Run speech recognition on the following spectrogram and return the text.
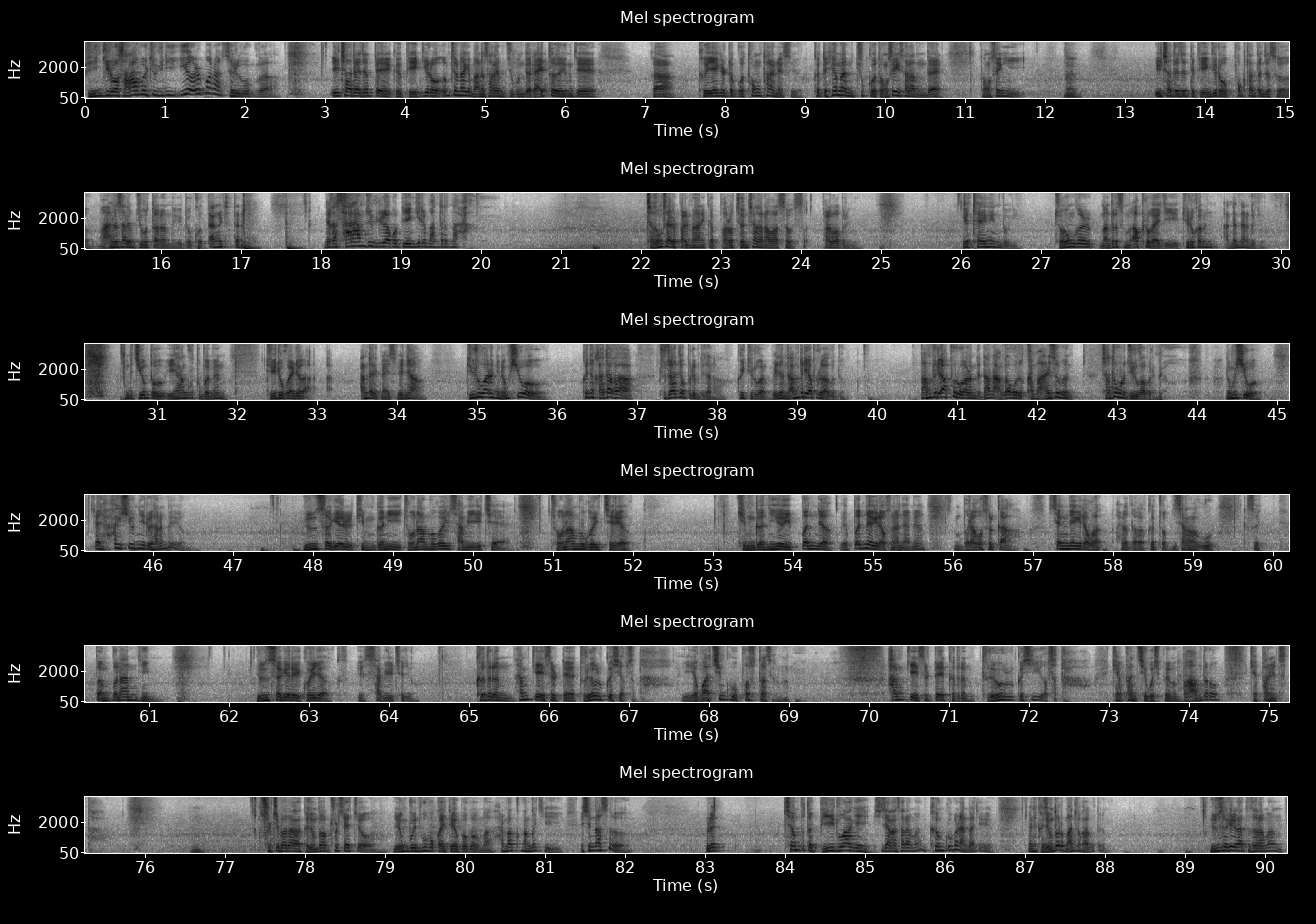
비행기로 사람을 죽이니 이 얼마나 즐거운가. 1차 대전 때 그 비행기로 엄청나게 많은 사람이 죽은데 라이터 형제가 그 얘기를 듣고 통탄을 냈어요. 그때 형은 죽고 동생이 살았는데 동생이 어, 1차 대전 때 비행기로 폭탄 던져서 많은 사람이 죽었다는 얘기 듣고 땅을 쳤다는 거예요. 내가 사람 죽이려고 비행기를 만들었나. 자동차를 발명하니까 바로 전차가 나와서 밟아버리고. 이게 태행 행동이. 좋은 걸 만들었으면 앞으로 가야지 뒤로 가면 안 된다는 거죠. 근데 지금 또 이 한국도 보면 뒤로 가려고 안달이 나 있어. 왜냐? 뒤로 가는 게 너무 쉬워. 그냥 가다가 주저앉아 버리면 되잖아. 그게 뒤로 가는 거. 왜냐면 남들이 앞으로 가거든. 남들이 앞으로 가는데 나는 안 가고 가만히 있으면 자동으로 뒤로 거야. 너무 쉬워. 하기 쉬운 일을 하는 거예요. 윤석열, 김건희, 조남욱의 삼위일체, 조남욱의 재력, 김건희의 뻔력. 왜 뻔력이라고 써놨냐면 뭐라고 쓸까? 생력이라고 하려다가 그것 좀 이상하고 그래서 뻔뻔한 힘. 윤석열의 권력, 삼위일체죠. 그들은 함께 있을 때 두려울 것이 없었다. 영화 친구 포스터가 생각나. 함께 있을 때 그들은 두려울 것이 없었다. 개판 치고 싶으면 마음대로 개판을 쳤다. 음. 술집 하다가 그 정도 하면 출세했죠. 영부인 후보까지 되어보고 막 할 만큼 한 거지. 신났어. 원래 처음부터 비루하게 시작한 사람은 큰 꿈을 안 가져요. 아니, 그 정도로 만족하거든. 윤석열 같은 사람은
